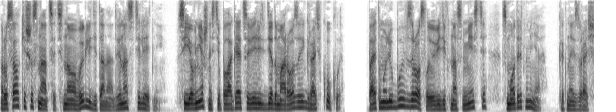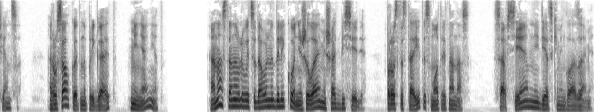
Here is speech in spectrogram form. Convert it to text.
Русалке 16, но выглядит она двенадцатилетней. С ее внешностью полагается верить в Деда Мороза и играть в куклы. Поэтому любой взрослый, увидев нас вместе, смотрит на меня, как на извращенца. Русалку это напрягает, меня нет. Она останавливается довольно далеко, не желая мешать беседе. Просто стоит и смотрит на нас. Совсем не детскими глазами.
